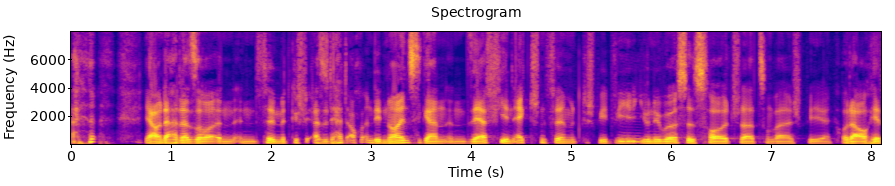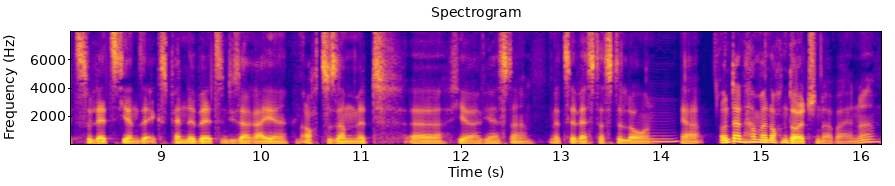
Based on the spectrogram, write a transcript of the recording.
ja, und da hat er so in, in Filmen mitgespielt. Also der hat auch in den 90ern in sehr vielen Actionfilmen mitgespielt, wie Mhm. Universal Soldier zum Beispiel. Oder auch jetzt zuletzt hier in The Expendables in dieser Reihe. Auch zusammen mit, äh, hier, wie heißt er? Mit Sylvester Stallone. Mhm. Ja. Und dann haben wir noch einen Deutschen dabei, ne?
